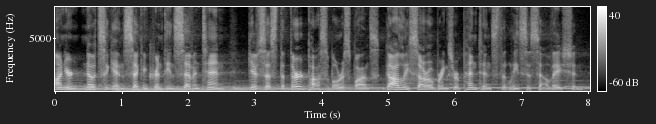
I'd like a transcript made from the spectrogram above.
On your notes again, 2 Corinthians 7:10 gives us the third possible response. Godly sorrow brings repentance that leads to salvation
